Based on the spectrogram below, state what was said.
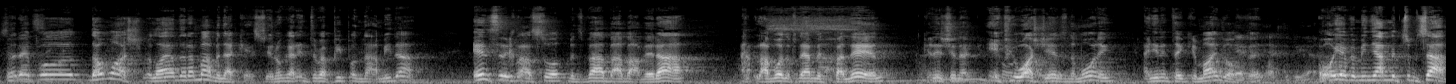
So therefore, don't wash. Rely on the Rambam in that case. So you don't got to interrupt people in the Amidah. אין Sort mitzvah ba ba בעבירה, לעבוד לפני המתפלל, If you wash your hands in the morning and you didn't take your mind off it, or you have a minyan מצומצם.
